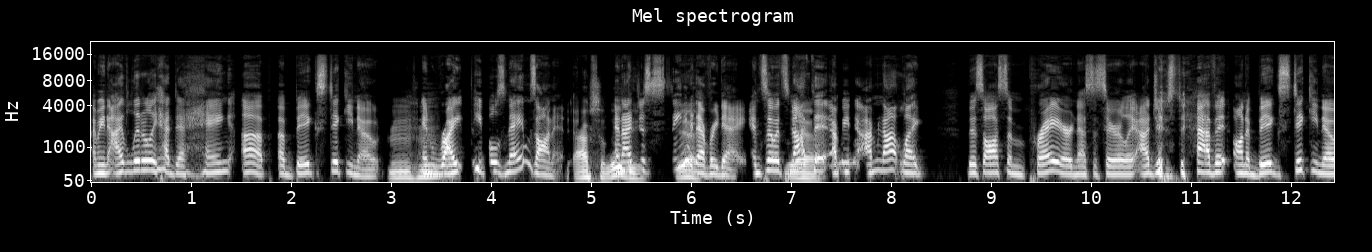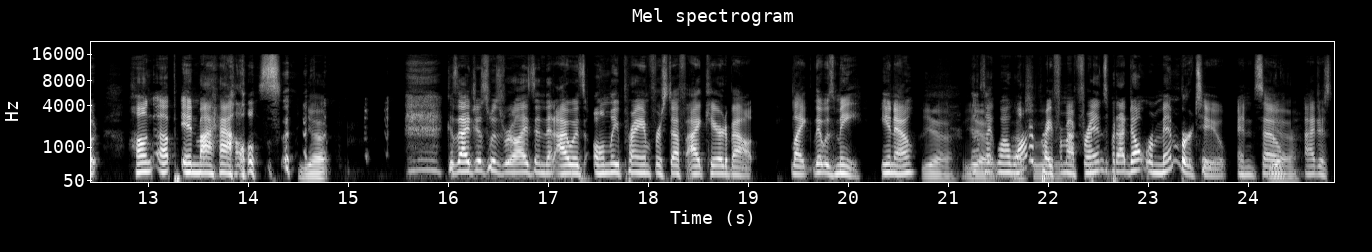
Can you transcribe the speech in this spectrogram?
I mean, I literally had to hang up a big sticky note mm-hmm. and write people's names on it. Absolutely. And I just see yeah. it every day. And so it's not yeah. that, I mean, I'm not like this awesome prayer necessarily. I just have it on a big sticky note hung up in my house. Yeah. Because I just was realizing that I was only praying for stuff I cared about, like that was me, you know? Yeah. yeah I was like, well, I want to pray for my friends, but I don't remember to. And so yeah. I just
